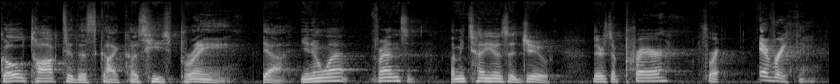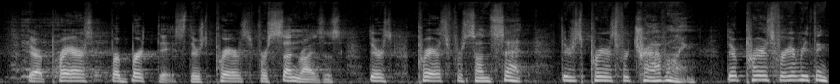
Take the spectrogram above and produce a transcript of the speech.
Go talk to this guy because he's praying. Yeah, you know what, friends? Let me tell you as a Jew, there's a prayer for everything. There are prayers for birthdays. There's prayers for sunrises. There's prayers for sunset. There's prayers for traveling. There are prayers for everything.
